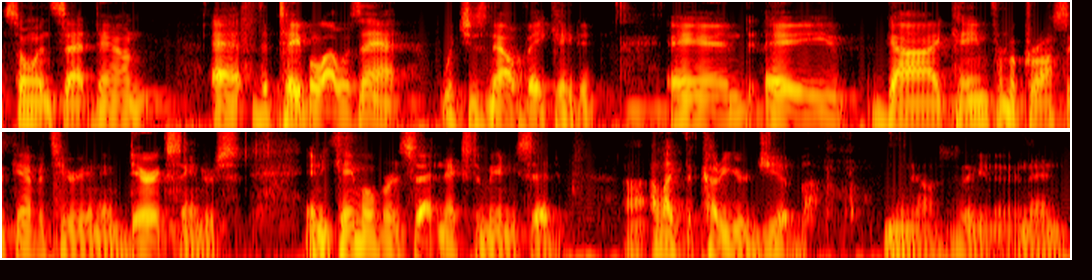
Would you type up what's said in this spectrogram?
So I went and sat down at the table I was at, which is now vacated, and a guy came from across the cafeteria named Derek Sanders, and he came over and sat next to me, and he said, uh, "I like the cut of your jib," you know, and then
